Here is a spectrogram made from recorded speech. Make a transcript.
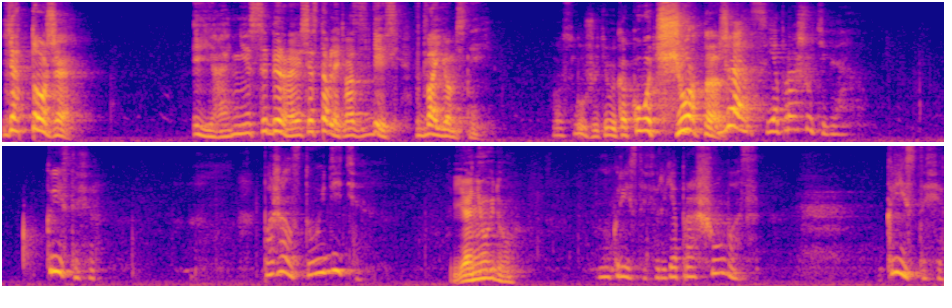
Я тоже. И я не собираюсь оставлять вас здесь, вдвоем с ней. Послушайте, вы какого черта? Джайлз, я прошу тебя. Кристофер, пожалуйста, уйдите. Я не уйду. Ну, Кристофер, я прошу вас. Кристофер,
